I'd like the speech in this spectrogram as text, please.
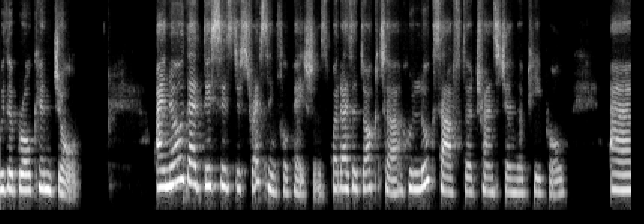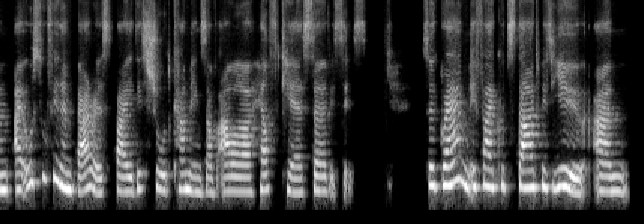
with a broken jaw. I know that this is distressing for patients, but as a doctor who looks after transgender people, um, I also feel embarrassed by these shortcomings of our healthcare services. So, Graham, if I could start with you, um,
